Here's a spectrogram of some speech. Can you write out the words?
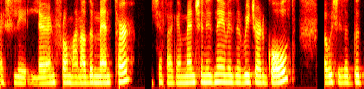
actually learned from another mentor which if I can mention his name is Richard Gold, which is a good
